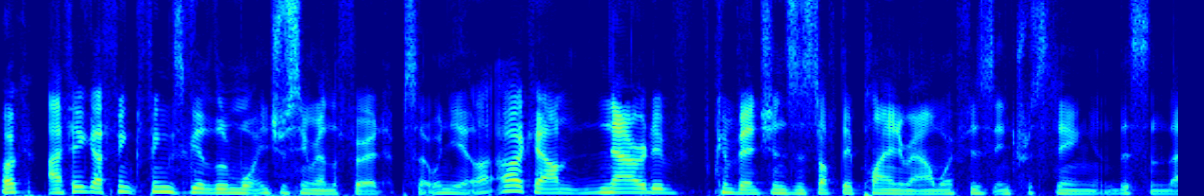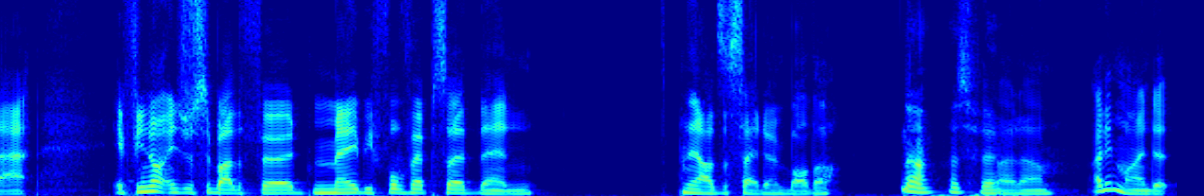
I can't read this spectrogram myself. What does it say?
Okay. I think I think things get a little more interesting around the third episode when you're like, okay, um, narrative conventions and stuff they're playing around with is interesting and this and that. If you're not interested by the third, maybe fourth episode, then then I'll just say don't bother. No, that's fair. But um, I didn't mind it.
